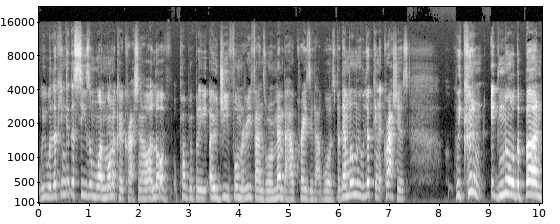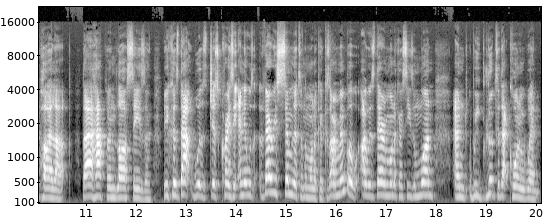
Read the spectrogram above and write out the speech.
we were looking at the season one Monaco crash. Now, a lot of probably OG Formula E fans will remember how crazy that was. But then when we were looking at crashes, we couldn't ignore the Bern pile up that happened last season because that was just crazy. And it was very similar to the Monaco because I remember I was there in Monaco season one and we looked at that corner and we went,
